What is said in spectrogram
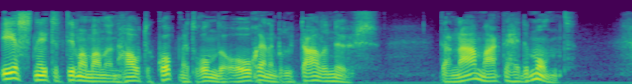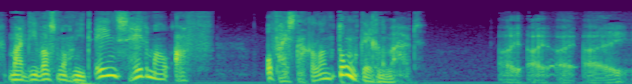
Eerst sneed de timmerman een houten kop met ronde ogen en een brutale neus. Daarna maakte hij de mond. Maar die was nog niet eens helemaal af. Of hij stak al een tong tegen hem uit. Ai, ai, ai, ai.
